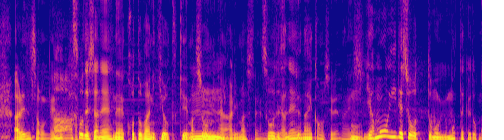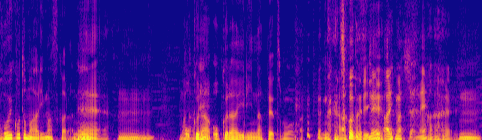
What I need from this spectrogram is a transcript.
あれでしたもんね。ああそうでしたね。ね言葉に気をつけましょうみたいなのありましたよね,、そうですね。やってないかもしれないし、うん。いやもういいでしょうとも思ったけど、こういうこともありますからね。ねうんまだね。オクラオクラ入りになったやつも、ね、あったり。ですね、ありましたね。はい。うん。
